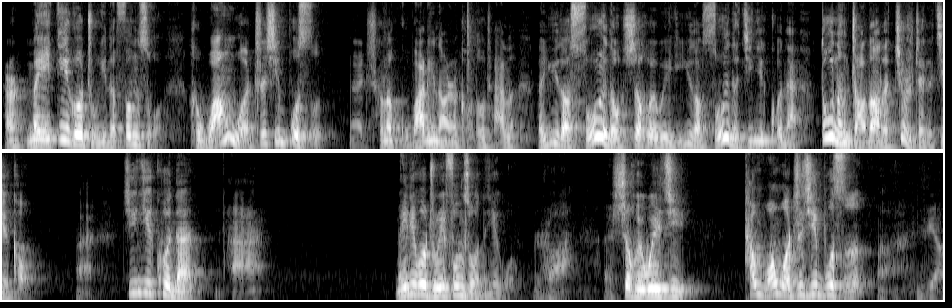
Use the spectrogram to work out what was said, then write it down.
而美帝国主义的封锁和亡我之心不死，哎，成了古巴领导人口头禅了。他遇到所有的社会危机，遇到所有的经济困难，都能找到的就是这个借口。哎，经济困难。美帝国主义封锁的结果是吧？社会危机，他亡我之心不死啊，是这样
